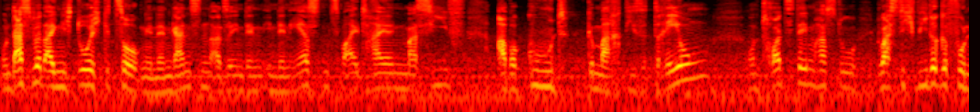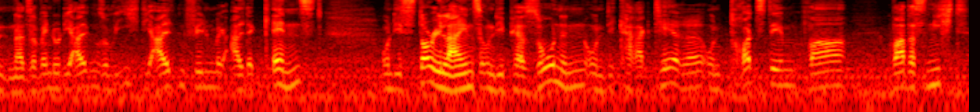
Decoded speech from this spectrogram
Und das wird eigentlich durchgezogen in den ganzen, also in den, in den ersten zwei Teilen massiv, aber gut gemacht, diese Drehung. Und trotzdem hast du, du hast dich wiedergefunden. Also wenn du die alten, so wie ich, die alten Filme, alte kennst und die Storylines und die Personen und die Charaktere und trotzdem war, war das nicht,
